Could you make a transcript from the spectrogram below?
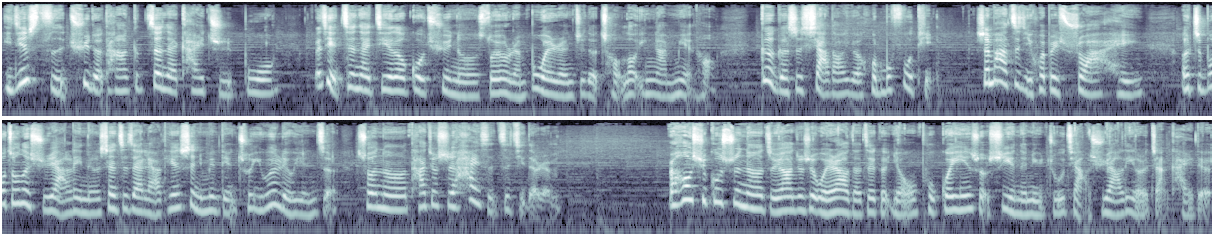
已经死去的他正在开直播，而且正在揭露过去呢所有人不为人知的丑陋阴暗面哈，个个是吓到一个魂不附体，生怕自己会被刷黑。而直播中的徐雅丽呢，甚至在聊天室里面点出一位留言者，说呢，他就是害死自己的人。而后续故事呢，主要就是围绕着这个由蒲桂英所饰演的女主角徐雅丽而展开的。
